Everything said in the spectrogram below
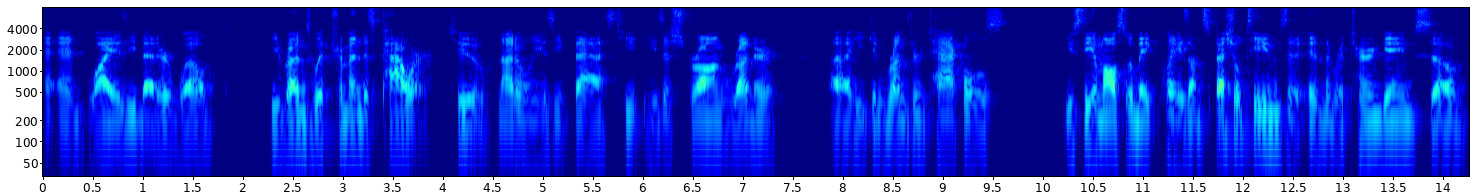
and why is he better? Well, he runs with tremendous power too. Not only is he fast, he, he's a strong runner. Uh, he can run through tackles. You see him also make plays on special teams in the return game. So,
